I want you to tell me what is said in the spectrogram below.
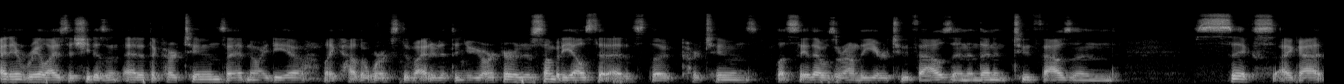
I didn't realize that she doesn't edit the cartoons. I had no idea like how the work's divided at the new yorker. There's somebody else that edits the cartoons. Let's say that was around the year 2000 and then in 2006 i got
